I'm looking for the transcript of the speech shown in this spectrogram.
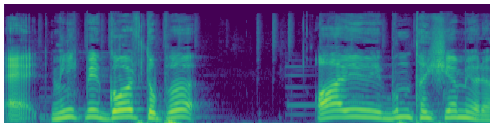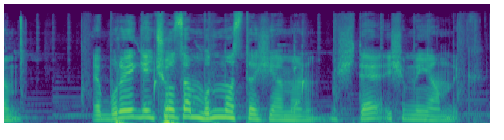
Evet minik bir golf topu. Abi bunu taşıyamıyorum. E buraya geçiyorsam bunu nasıl taşıyamıyorum? İşte şimdi yandık.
